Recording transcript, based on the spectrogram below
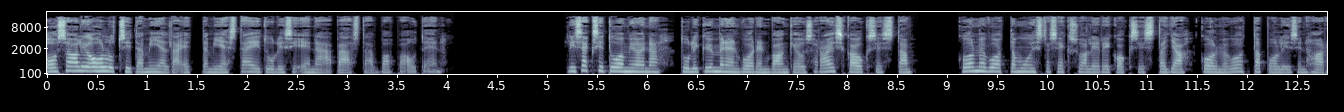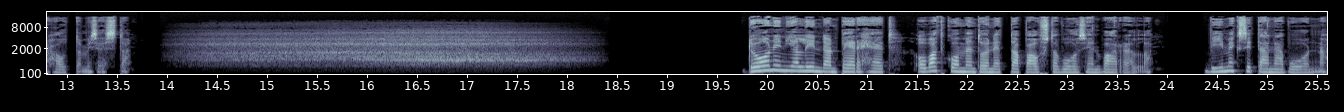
Osa oli ollut sitä mieltä, että miestä ei tulisi enää päästää vapauteen. Lisäksi tuomioina tuli 10 vuoden vankeus raiskauksista kolme vuotta muista seksuaalirikoksista ja kolme vuotta poliisin harhauttamisesta. Dawnin ja Lindan perheet ovat kommentoineet tapausta vuosien varrella, viimeksi tänä vuonna.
